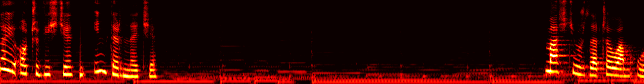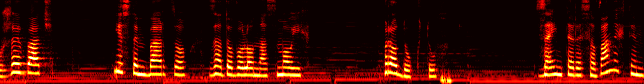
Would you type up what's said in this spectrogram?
no i oczywiście w internecie. Maść już zaczęłam używać. Jestem bardzo zadowolona z moich produktów. Zainteresowanych tym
